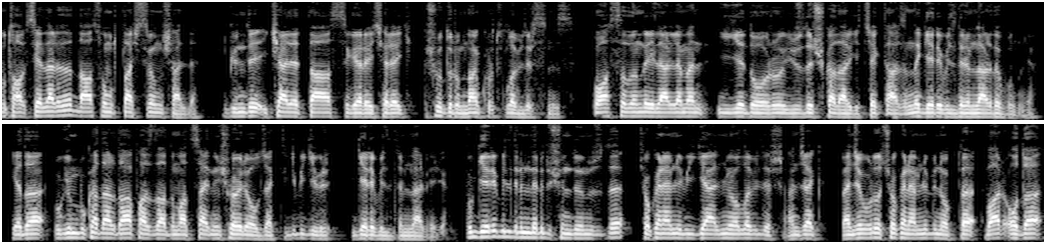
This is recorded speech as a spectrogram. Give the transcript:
Bu tavsiyelerde de daha somutlaştırılmış halde. Günde iki adet daha sigara içerek şu durumdan kurtulabilirsiniz bu hastalığında ilerlemen iyiye doğru yüzde şu kadar gidecek tarzında geri bildirimlerde bulunuyor. Ya da bugün bu kadar daha fazla adım atsaydın şöyle olacaktı gibi gibi geri bildirimler veriyor. Bu geri bildirimleri düşündüğümüzde çok önemli bir gelmiyor olabilir. Ancak bence burada çok önemli bir nokta var. O da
